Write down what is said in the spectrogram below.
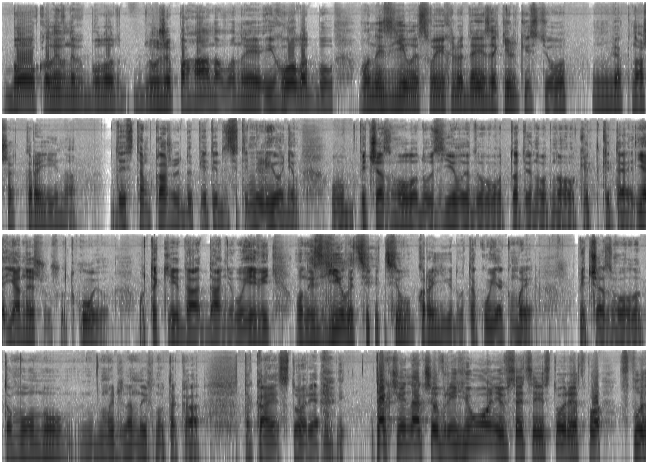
Бо коли в них було дуже погано, вони і голод був, вони з'їли своїх людей за кількістю, от ну, як наша країна. Десь там кажуть до 50 мільйонів під час голоду з'їли до от один одного кит Китаю. Я, я не шуткую. От такі да, дані. Уявіть, вони з'їли ці, цілу країну, таку як ми, під час голоду. Тому ну, ми для них ну, така, така історія. Так чи інакше, в регіоні вся ця історія спро- впли...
